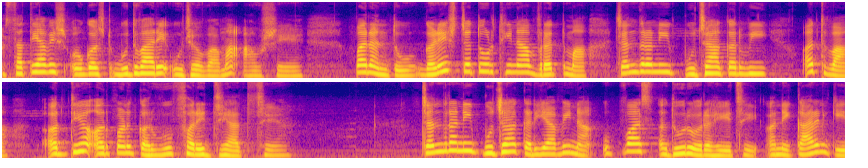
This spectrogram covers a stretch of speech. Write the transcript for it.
સત્યાવીસ ઓગસ્ટ બુધવારે ઉજવવામાં આવશે. પરંતુ ગણેશ ચતુર્થીના વ્રતમાં ચંદ્રની પૂજા કરવી અથવા અર્ધ્ય અર્પણ કરવું ફરજિયાત છે. ચંદ્રની પૂજા કર્યા વિના ઉપવાસ અધૂરો રહે છે અને કારણ કે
